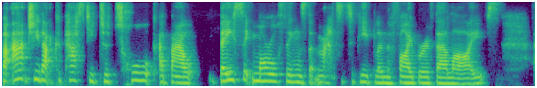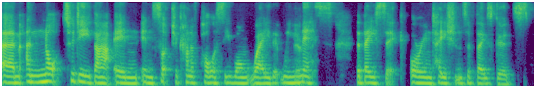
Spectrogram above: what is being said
but actually that capacity to talk about basic moral things that matter to people in the fiber of their lives um, and not to do that in in such a kind of policy want way that we yeah. miss the basic orientations of those goods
